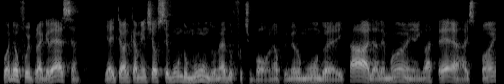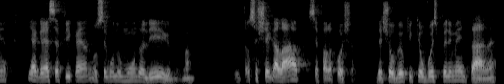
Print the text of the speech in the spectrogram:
Quando eu fui para a Grécia, e aí teoricamente é o segundo mundo né, do futebol, né? o primeiro mundo é Itália, Alemanha, Inglaterra, Espanha, e a Grécia fica no segundo mundo ali. Então você chega lá, você fala, poxa, deixa eu ver o que, que eu vou experimentar. Né?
